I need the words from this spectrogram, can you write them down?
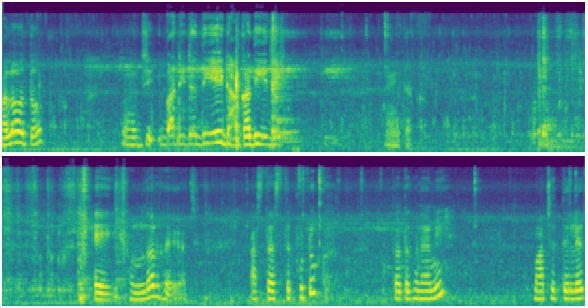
ভালো হতো। বাটিটা দিয়েই ঢাকা দিয়ে দিই এই দেখো এই সুন্দর হয়ে গেছে। আস্তে আস্তে ফুটুক। ততক্ষণে আমি মাছের তেলের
